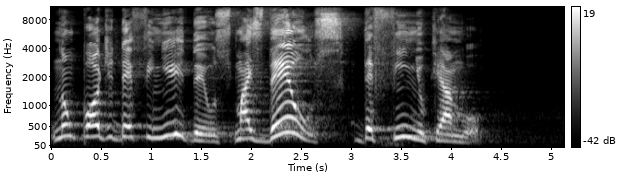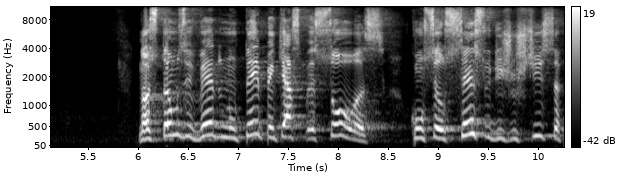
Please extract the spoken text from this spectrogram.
não pode definir Deus, mas Deus define o que é amor. Nós estamos vivendo num tempo em que as pessoas, com seu senso de justiça,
